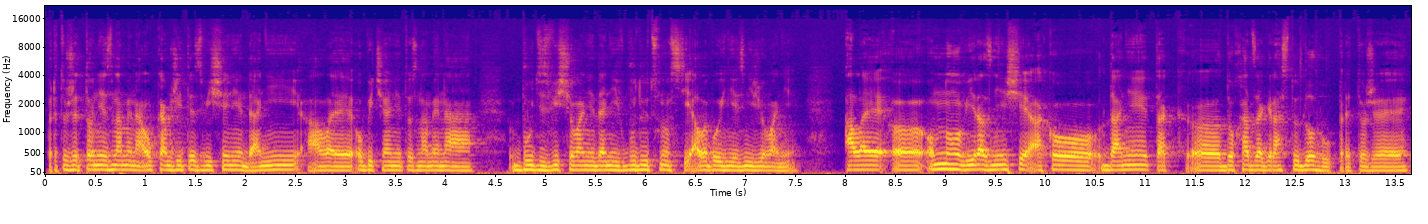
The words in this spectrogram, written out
pretože to neznamená okamžité zvýšenie daní, ale obyčajne to znamená buď zvyšovanie daní v budúcnosti, alebo ich neznižovanie. Ale e, o mnoho výraznejšie ako dane, tak e, dochádza k rastu dlhu, pretože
